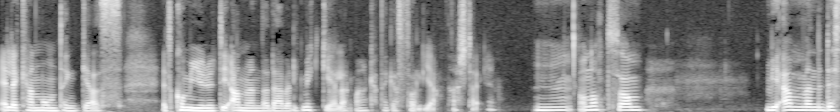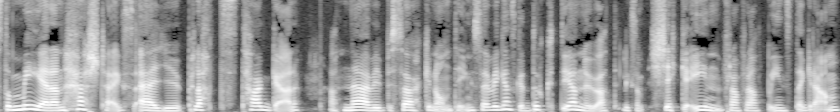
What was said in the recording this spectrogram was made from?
Eller kan någon tänkas, ett community använda det här väldigt mycket eller att man kan tänkas följa hashtaggen? Mm, och något som vi använder desto mer än hashtags är ju platstaggar. Att när vi besöker någonting så är vi ganska duktiga nu att liksom checka in, framförallt på Instagram.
